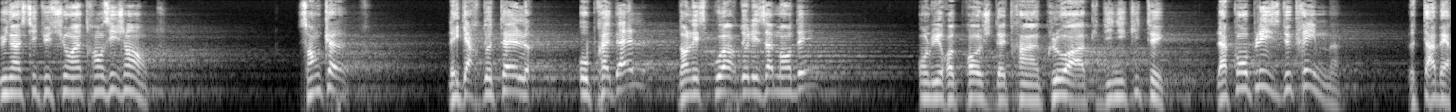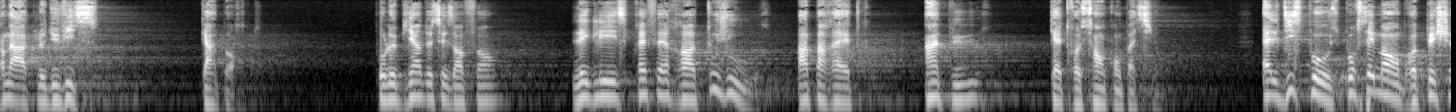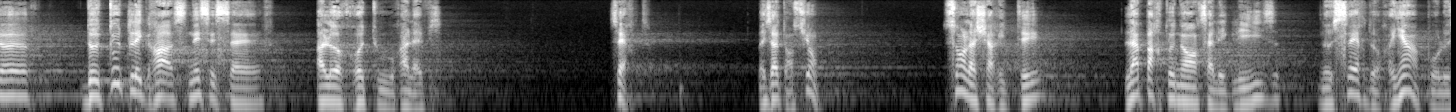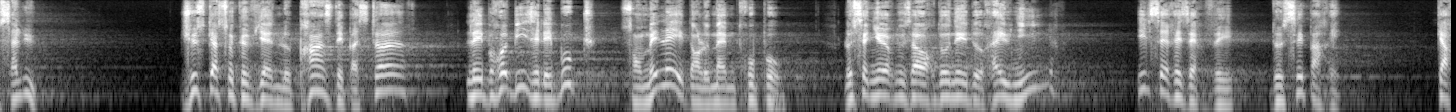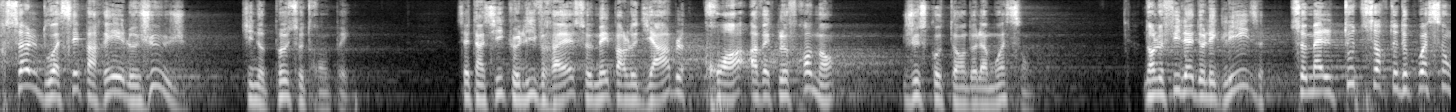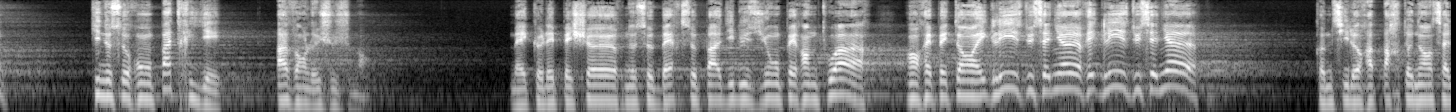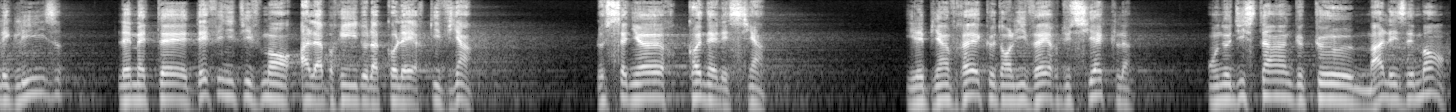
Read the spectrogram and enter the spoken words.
une institution intransigeante, sans cœur. Les garde-t-elle auprès d'elle dans l'espoir de les amender? On lui reproche d'être un cloaque d'iniquité, la complice du crime, le tabernacle du vice. Qu'importe. Pour le bien de ses enfants, l'Église préférera toujours apparaître impure qu'être sans compassion. Elle dispose pour ses membres pécheurs de toutes les grâces nécessaires à leur retour à la vie. Certes, mais attention, sans la charité, l'appartenance à l'Église ne sert de rien pour le salut. Jusqu'à ce que vienne le prince des pasteurs, les brebis et les boucs sont mêlés dans le même troupeau. Le Seigneur nous a ordonné de réunir, il s'est réservé de séparer. Car seul doit séparer le juge qui ne peut se tromper. C'est ainsi que l'ivraie semé par le diable croît avec le froment jusqu'au temps de la moisson. Dans le filet de l'Église se mêlent toutes sortes de poissons qui ne seront pas triés avant le jugement mais que les pécheurs ne se bercent pas d'illusions péremptoires en répétant Église du Seigneur, Église du Seigneur, comme si leur appartenance à l'Église les mettait définitivement à l'abri de la colère qui vient. Le Seigneur connaît les siens. Il est bien vrai que dans l'hiver du siècle, on ne distingue que malaisément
